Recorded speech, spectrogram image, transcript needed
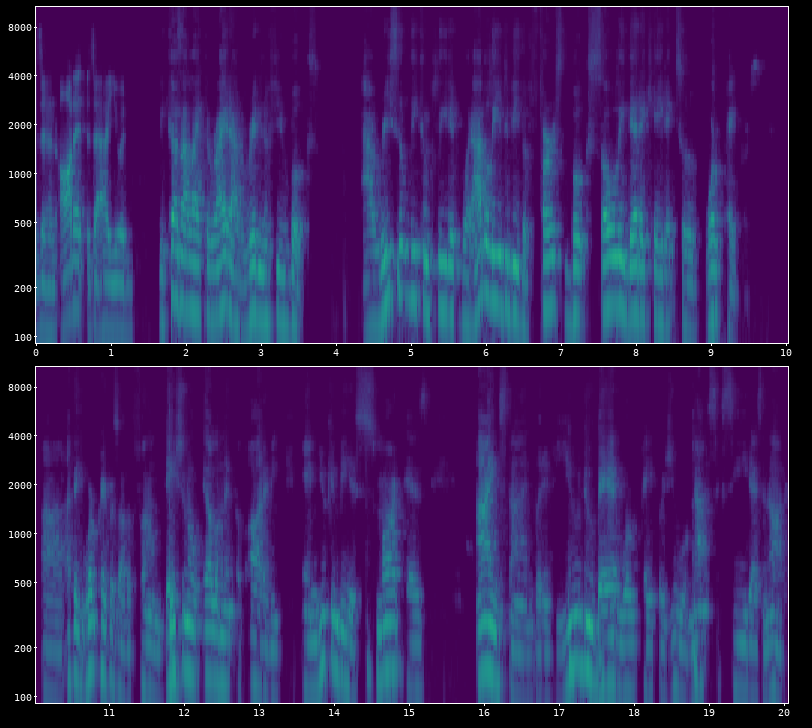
Is it an audit? Is that how you would? Because I like to write, I've written a few books. I recently completed what I believe to be the first book solely dedicated to work papers. Uh, I think work papers are the foundational element of auditing, and you can be as smart as Einstein, but if you do bad work papers, you will not succeed as an auditor.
